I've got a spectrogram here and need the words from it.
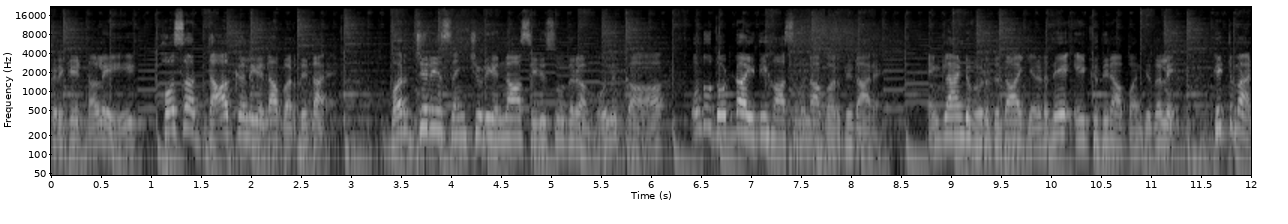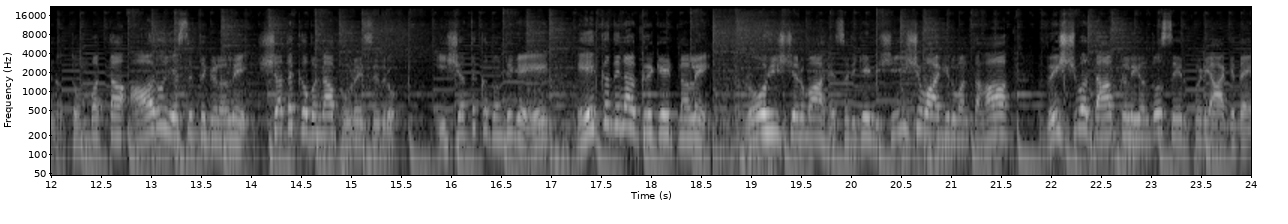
ಕ್ರಿಕೆಟ್ನಲ್ಲಿ ಹೊಸ ದಾಖಲೆಯನ್ನ ಬರೆದಿದ್ದಾರೆ. ಭರ್ಜರಿ ಸೆಂಚುರಿಯನ್ನ ಸಿಡಿಸುವುದರ ಮೂಲಕ ಒಂದು ದೊಡ್ಡ ಇತಿಹಾಸವನ್ನ ಬರೆದಿದ್ದಾರೆ. ಇಂಗ್ಲೆಂಡ್ ವಿರುದ್ಧದ ಎರಡನೇ ಏಕದಿನ ಪಂದ್ಯದಲ್ಲಿ ಹಿಟ್ಮ್ಯಾನ್ ತೊಂಬತ್ತ ಆರು ಎಸೆತಗಳಲ್ಲಿ ಶತಕವನ್ನ ಪೂರೈಸಿದ್ರು. ಈ ಶತಕದೊಂದಿಗೆ ಏಕದಿನ ಕ್ರಿಕೆಟ್ನಲ್ಲಿ ರೋಹಿತ್ ಶರ್ಮಾ ಹೆಸರಿಗೆ ವಿಶೇಷವಾಗಿರುವಂತಹ ವಿಶ್ವ ದಾಖಲೆಯೊಂದು ಸೇರ್ಪಡೆಯಾಗಿದೆ.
